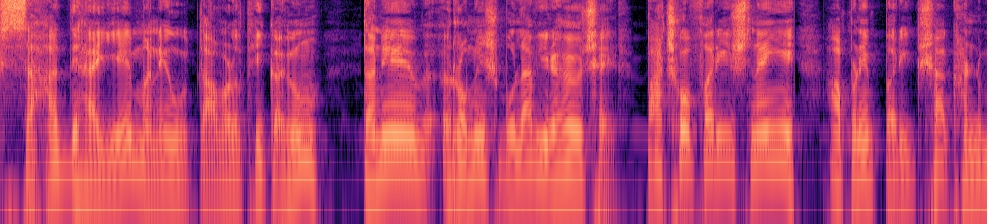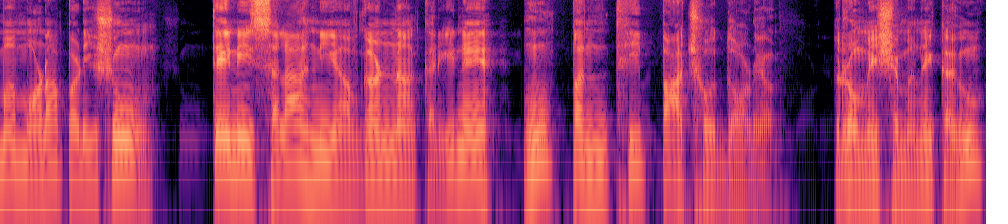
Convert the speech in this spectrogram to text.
સહાધ્યાયીએ મને ઉતાવળથી કહ્યું, તને રોમેશ બોલાવી રહ્યો છે. પાછો ફરીશ નહીં. આપણે પરીક્ષા ખંડમાં મોડા પડીશું. તેની સલાહની અવગણના કરીને હું પંથી પાછો દોડ્યો. રોમેશે મને કહ્યું,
